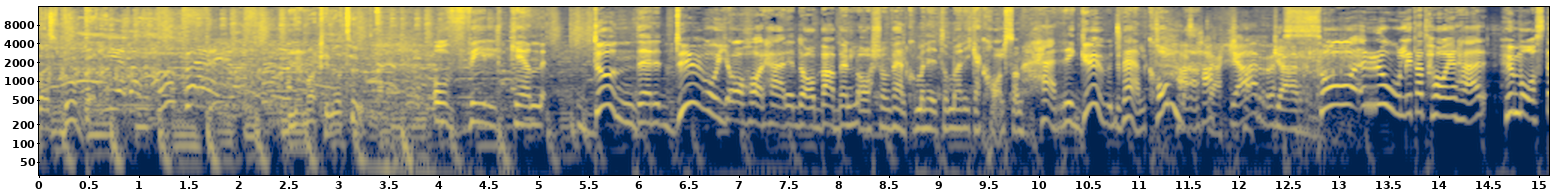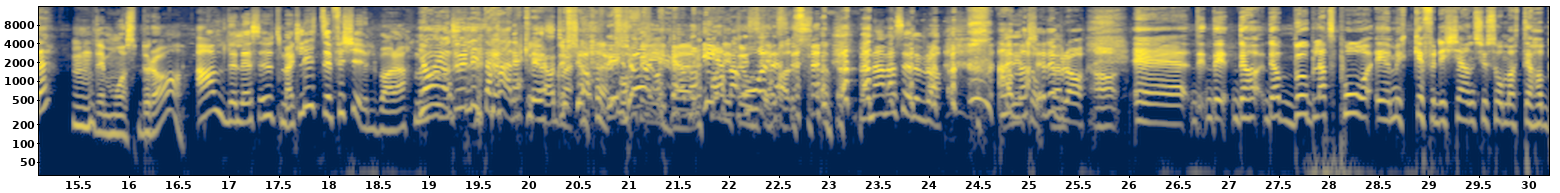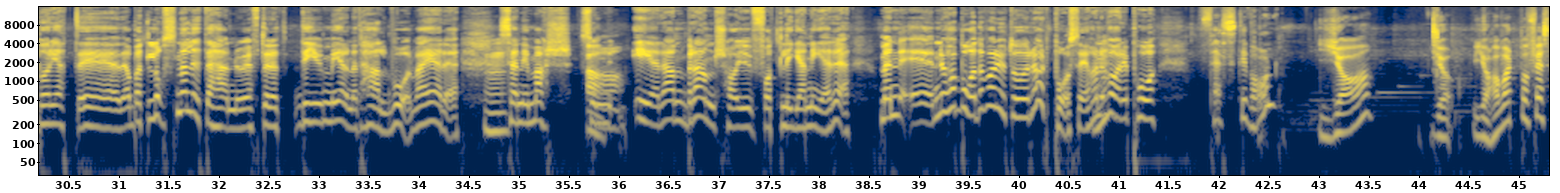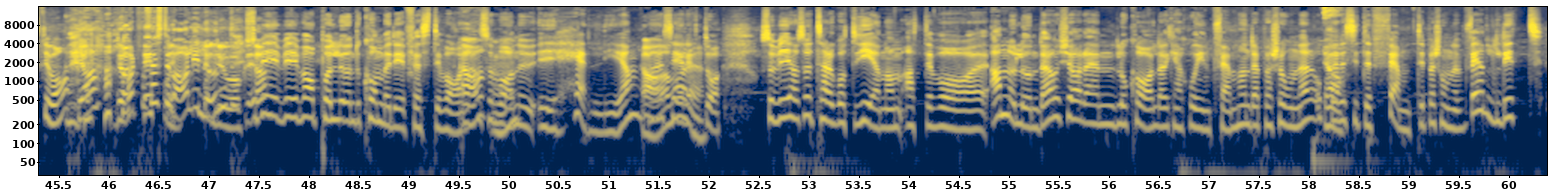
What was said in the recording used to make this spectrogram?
Fredagsbubbel med Martina Thun. Och vilken dunderduo jag har här idag. Babben Larsson, välkommen hit och Marika Karlsson, herregud, välkomna! Tackar. Så roligt att ha er här. Hur mås det? Mm, det mås bra. Alldeles utmärkt. Lite förkyld bara. Men Ja, ja, annars- du är lite harklig. Ja, du kör, du kör hela året. Men annars är det bra. Annars är det bra. Ja. Eh, det, det, det, har, det har bubblats på eh, mycket, för det känns ju som att det har börjat, eh, det har börjat lossna lite här nu efter ett, det är ju mer än ett halvår, vad är det? Sen i mars, som Ja. eran bransch har ju fått ligga nere. Men eh, nu har båda varit ute och rört på sig. Har ni varit på festival? Ja, jag, jag har varit på festival. Ja, du har varit på festival i Lund. du också? Vi, vi var på Lund Comedy-festivalen Ja. som var nu i helgen, Ja, jag ser rätt då. Så vi har suttit här och gått igenom att det var annorlunda att köra en lokal där det kanske går in 500 personer och Ja. där det sitter 50 personer. Väldigt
